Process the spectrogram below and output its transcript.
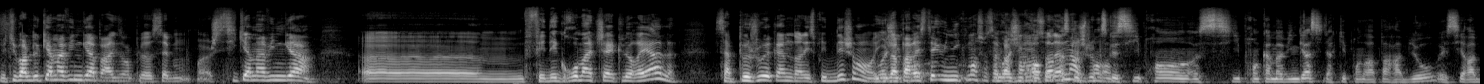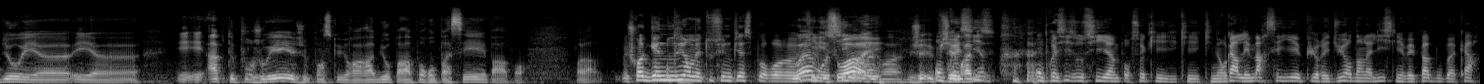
Mais tu parles de Kamavinga par exemple. Si Kamavinga euh, fait des gros matchs avec le Real, ça peut jouer quand même dans l'esprit de Deschamps. Il ne va pas rester uniquement sur sa Moi, performance pas parce que je, pense, que s'il prend, s'il prend Kamavinga, c'est-à-dire qu'il prendra pas Rabiot. Et si Rabiot est, euh, est, apte pour jouer, je pense qu'il y aura Rabiot par rapport au passé, par rapport voilà. Mais je crois que Gendouzi, on met tous une pièce pour euh, qu'il y soit. on, précise, aussi, hein, pour ceux qui, qui, nous regardent, les Marseillais purs et durs, dans la liste, il n'y avait pas Boubacar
